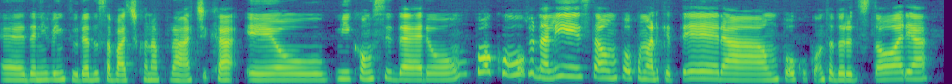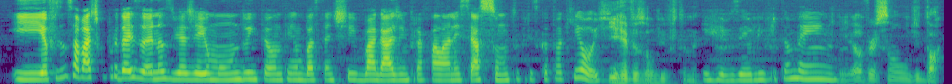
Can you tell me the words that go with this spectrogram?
é, Dani Ventura, do Sabático na Prática. Eu me considero um pouco jornalista, um pouco marqueteira, um pouco contadora de história. E eu fiz um sabático por dois anos, viajei o mundo, então tenho bastante bagagem para falar nesse assunto, por isso que eu tô aqui hoje. E revisou o livro também. E revisei o livro também. E a versão de doc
